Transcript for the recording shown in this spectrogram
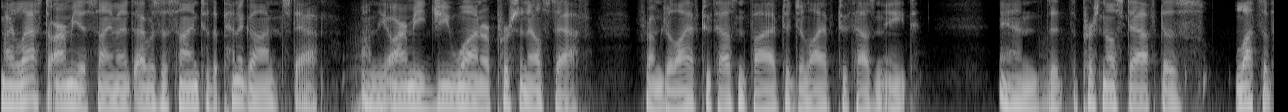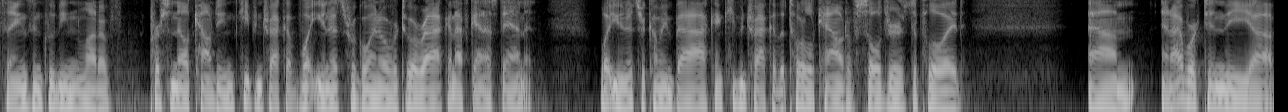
my last Army assignment, I was assigned to the Pentagon staff on the Army G1 or personnel staff from July of 2005 to July of 2008. And the, the personnel staff does lots of things, including a lot of personnel counting, keeping track of what units were going over to Iraq and Afghanistan and what units are coming back and keeping track of the total count of soldiers deployed. Um, and I worked in the uh,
